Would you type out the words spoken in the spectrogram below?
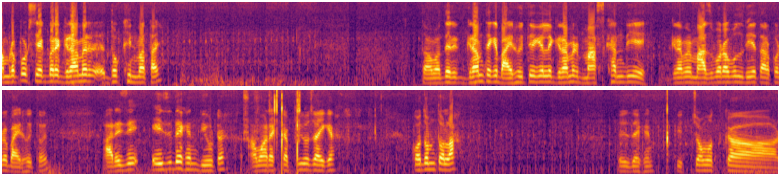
আমরা পড়ছি একবারে গ্রামের দক্ষিণ মাথায়। তো আমাদের গ্রাম থেকে বাইর হইতে গেলে গ্রামের মাঝখান দিয়ে, গ্রামের মাঝ বরাবল দিয়ে তারপরে বাইর হইতে হয়। আর এই যে এই যে দেখেন ভিউটা আমার একটা প্রিয় জায়গা, কদমতলা। এই দেখেন কি চমৎকার।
